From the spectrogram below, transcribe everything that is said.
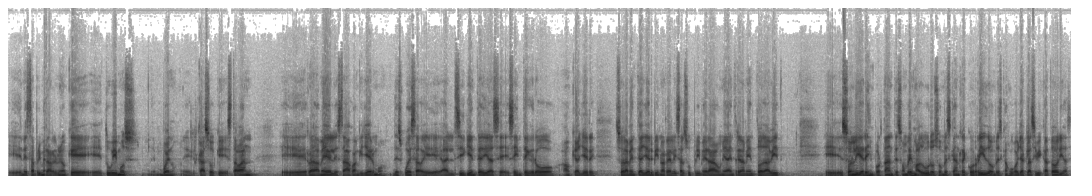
eh, en esta primera reunión que eh, tuvimos. Bueno, el caso que estaban Radamel, estaba Juan Guillermo, después al siguiente día se, integró, aunque ayer, solamente ayer vino a realizar su primera unidad de entrenamiento David. son líderes importantes, hombres maduros, hombres que han recorrido, hombres que han jugado ya clasificatorias,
